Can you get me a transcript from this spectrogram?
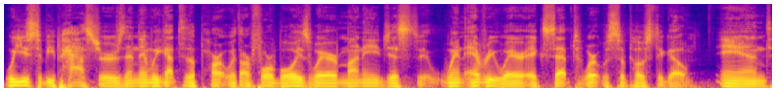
we used to be pastors and then we got to the part with our four boys where money just went everywhere except where it was supposed to go. And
